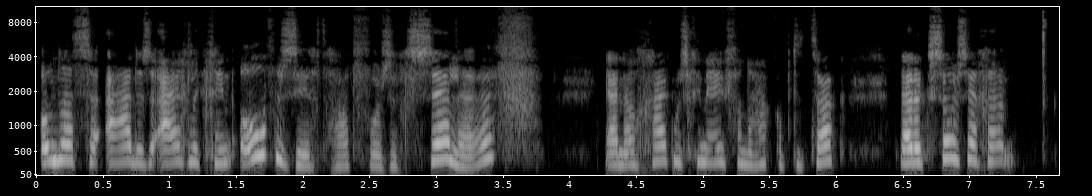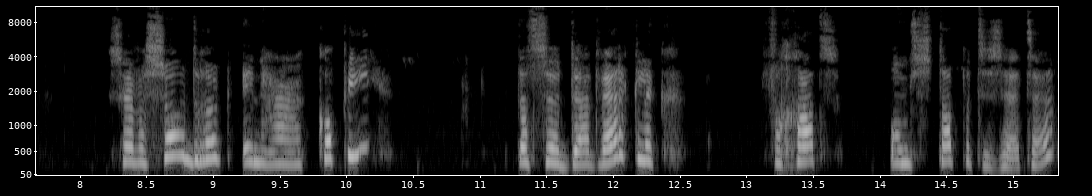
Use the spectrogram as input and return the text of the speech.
omdat ze A dus eigenlijk geen overzicht had voor zichzelf. Ja, nou ga ik misschien even van de hak op de tak. Laat ik zo zeggen, ze was zo druk in haar kopie dat ze daadwerkelijk vergat om stappen te zetten.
